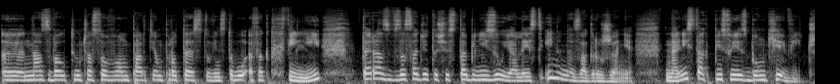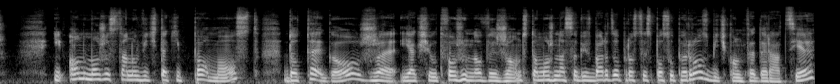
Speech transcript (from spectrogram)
e, nazwał tymczasową partią protestu, więc to był efekt chwili. Teraz w zasadzie to się stabilizuje, ale jest inne zagrożenie. Na listach PiSu jest Bąkiewicz. I on może stanowić taki pomost do tego, że jak się utworzy nowy rząd, to można sobie w bardzo prosty sposób rozbić Konfederację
